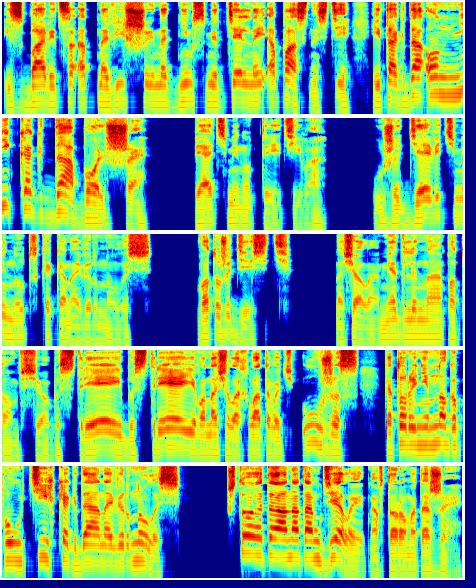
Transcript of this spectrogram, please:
избавиться от нависшей над ним смертельной опасности, и тогда он никогда больше... Пять минут третьего. Уже девять минут, как она вернулась. Вот уже десять. Сначала медленно, потом все быстрее и быстрее его начал охватывать ужас, который немного поутих, когда она вернулась. Что это она там делает на втором этаже?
